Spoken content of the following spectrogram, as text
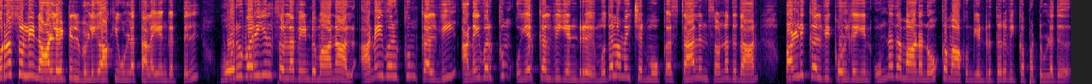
முரசொலி நாளேட்டில் வெளியாகியுள்ள தலையங்கத்தில் ஒரு வரியில் சொல்ல வேண்டுமானால் அனைவருக்கும் கல்வி அனைவருக்கும் உயர்கல்வி என்று முதலமைச்சர் மு ஸ்டாலின் சொன்னதுதான் பள்ளிக்கல்விக் கொள்கையின் உன்னதமான நோக்கமாகும் என்று தெரிவிக்கப்பட்டுள்ளது.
